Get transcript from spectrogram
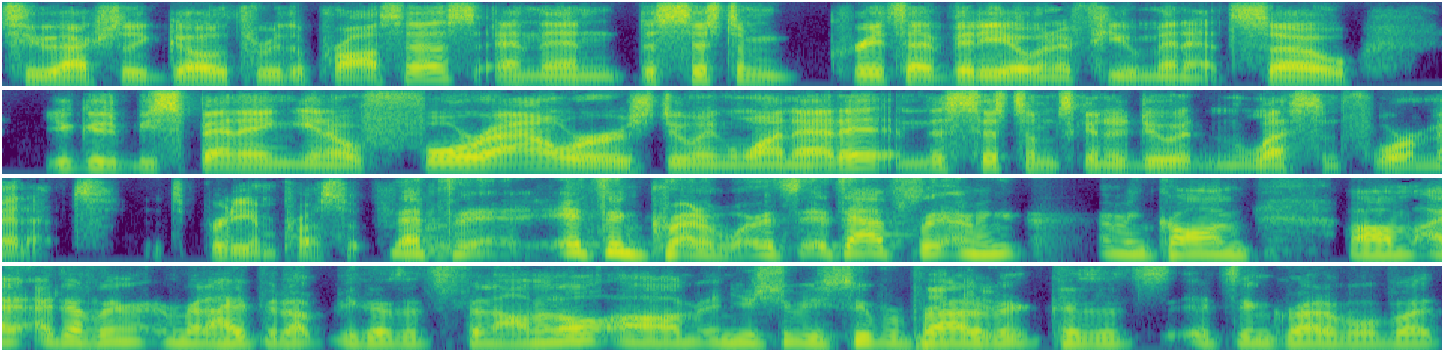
to actually go through the process and then the system creates that video in a few minutes. So you could be spending you know four hours doing one edit and this system's going to do it in less than four minutes. It's pretty impressive. That's it's incredible. It's it's absolutely i mean i mean collin um i, I definitely am going to hype it up because it's phenomenal um and you should be super proud of it because it's it's incredible. But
